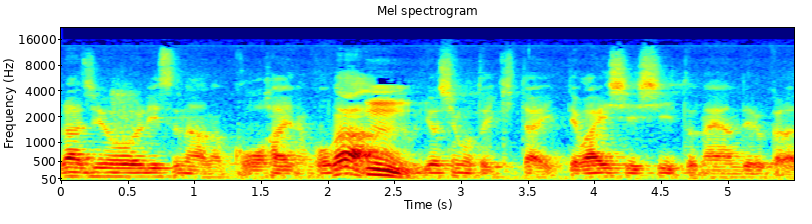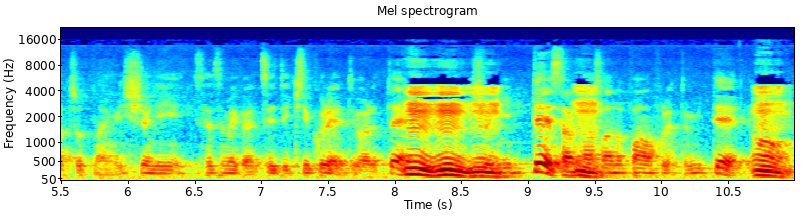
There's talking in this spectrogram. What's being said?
ララジオリスナーの後輩の子が、うん。吉本行きたいって YCC と悩んでるからちょっとなんか一緒に説明会ついてきてくれって言われて、うんうんうん。一緒に行って三川さんのパンフレット見て、うん。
